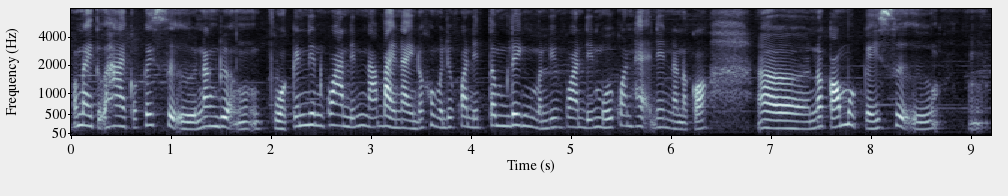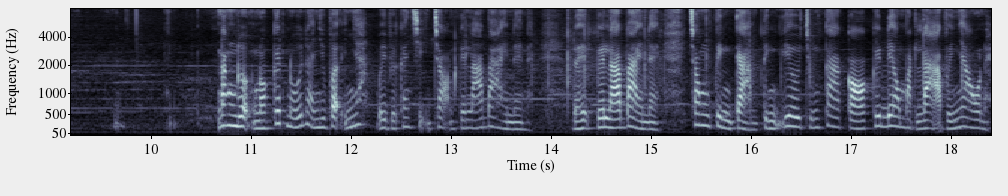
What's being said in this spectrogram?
Hôm nay tụ hai có cái sự năng lượng của cái liên quan đến lá bài này nó không phải liên quan đến tâm linh mà liên quan đến mối quan hệ nên là nó có uh, nó có một cái sự năng lượng nó kết nối là như vậy nhé bởi vì các anh chị chọn cái lá bài này này. Đấy cái lá bài này. Trong tình cảm tình yêu chúng ta có cái đeo mặt lạ với nhau này.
